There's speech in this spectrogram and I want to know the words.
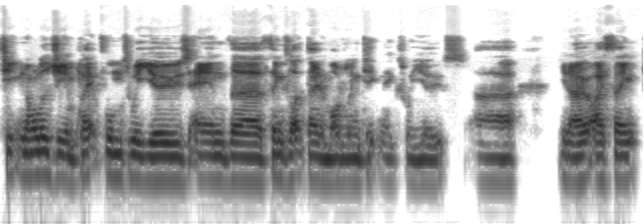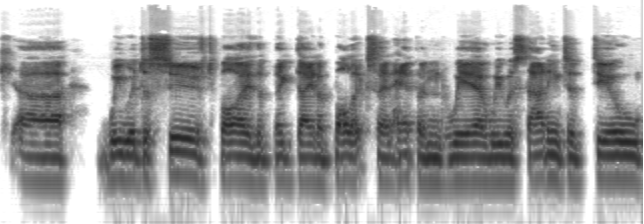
technology and platforms we use and the things like data modeling techniques we use. Uh, you know, I think uh, we were disturbed by the big data bollocks that happened where we were starting to deal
